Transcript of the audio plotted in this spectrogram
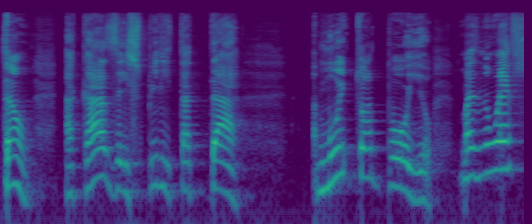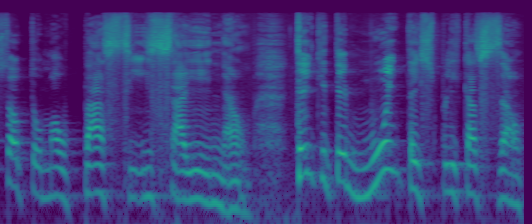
Então, a casa espírita dá muito apoio, mas não é só tomar o passe e sair, não. Tem que ter muita explicação.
